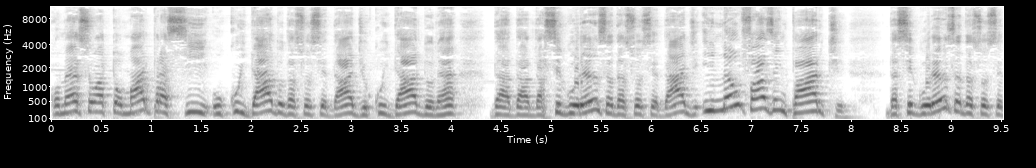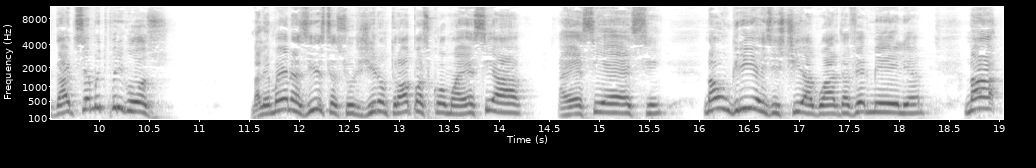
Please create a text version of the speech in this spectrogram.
começam a tomar para si o cuidado da sociedade, o cuidado né, da, da, da segurança da sociedade e não fazem parte da segurança da sociedade, isso é muito perigoso. Na Alemanha nazista surgiram tropas como a SA, a SS, na Hungria existia a Guarda Vermelha, na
